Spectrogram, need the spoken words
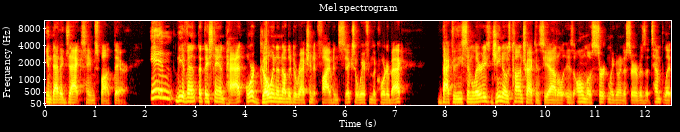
in that exact same spot there. In the event that they stand pat or go in another direction at five and six away from the quarterback, back to these similarities, Geno's contract in Seattle is almost certainly going to serve as a template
